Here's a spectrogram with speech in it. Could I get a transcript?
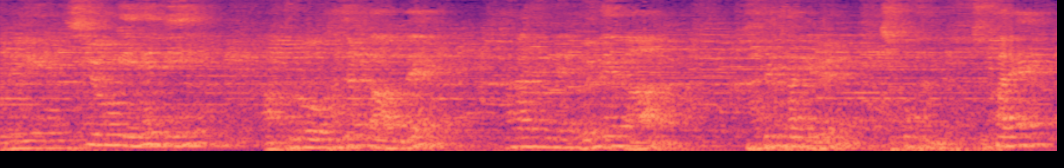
우리 수용이 혜미 앞으로 가정 가운데 하나님의 은혜가 가득하기를 축복합니다. 축하해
